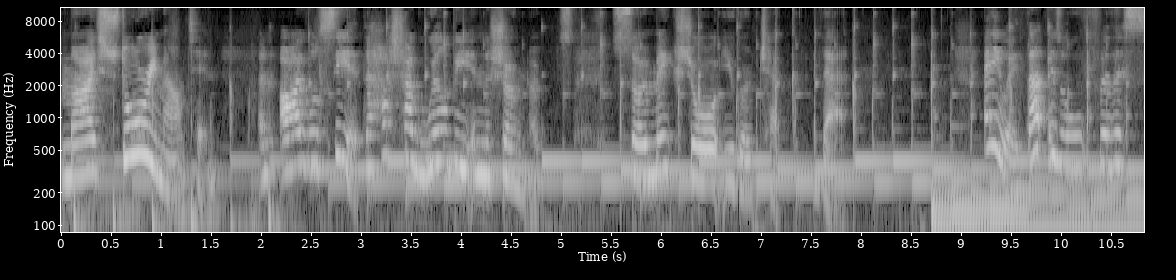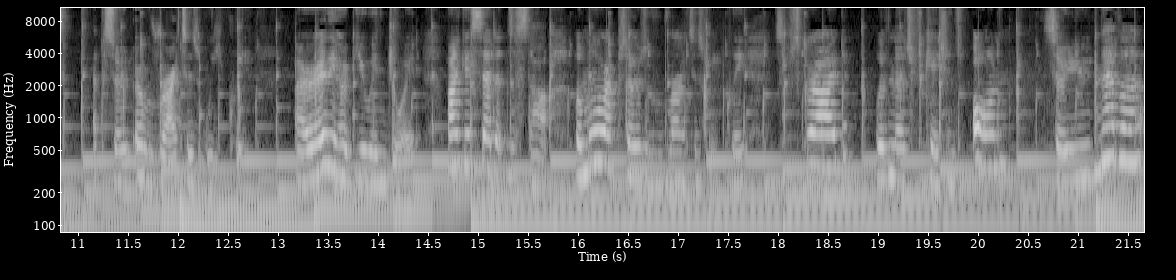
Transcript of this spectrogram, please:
my story mountain and I will see it. The hashtag will be in the show notes. So make sure you go check there. Anyway, that is all for this episode of Writers Weekly. I really hope you enjoyed. Like I said at the start, for more episodes of Writers Weekly, subscribe with notifications on so you never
